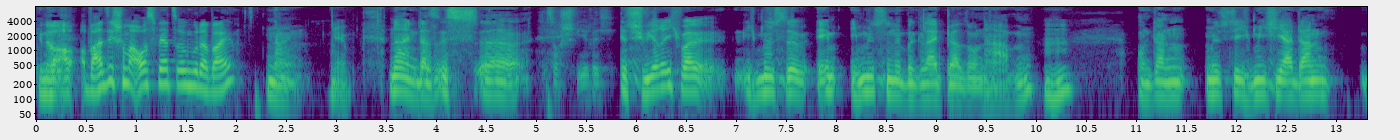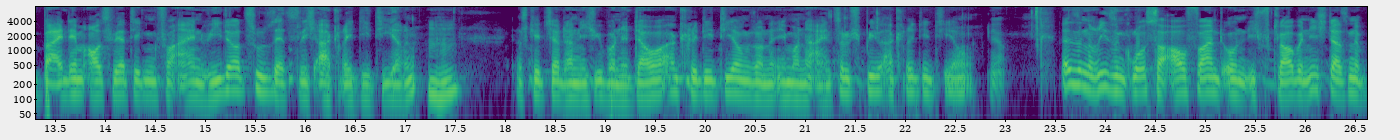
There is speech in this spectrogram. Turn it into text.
Genau. Au- Waren Sie schon mal auswärts irgendwo dabei? Nein. Nee. Nein, das ist, äh, Ist auch schwierig. ist schwierig, weil ich müsste, ich müsste eine Begleitperson haben. Mhm. Und dann müsste ich mich ja dann bei dem auswärtigen Verein wieder zusätzlich akkreditieren. Mhm. Das geht ja dann nicht über eine Dauerakkreditierung, sondern immer eine Einzelspielakkreditierung. Ja. Das ist ein riesengroßer Aufwand und ich glaube nicht, dass eine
